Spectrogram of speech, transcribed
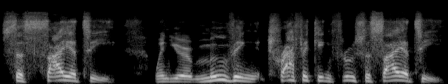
society, when you're moving, trafficking through society,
